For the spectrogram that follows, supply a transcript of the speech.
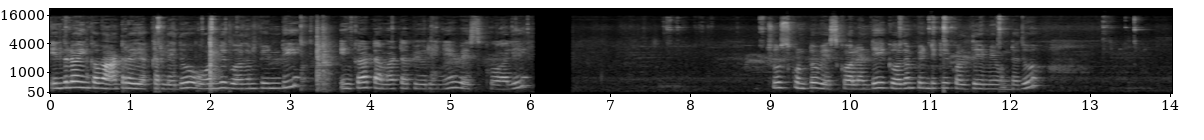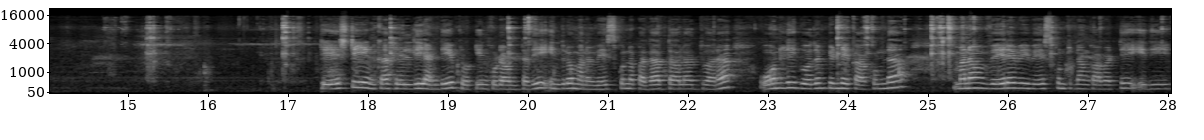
ఇందులో ఇంకా వాటర్ వేయక్కర్లేదు. ఓన్లీ గోధుమ పిండి ఇంకా టమాటా ప్యూరీనే వేసుకోవాలి. చూసుకుంటూ వేసుకోవాలండి. గోధుమ పిండికి కొలత ఏమీ ఉండదు. టేస్టీ ఇంకా హెల్దీ అండి. ప్రోటీన్ కూడా ఉంటుంది. ఇందులో మనం వేసుకున్న పదార్థాల ద్వారా ఓన్లీ గోధుమ పిండే కాకుండా మనం వేరేవి వేసుకుంటున్నాం కాబట్టి ఇది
